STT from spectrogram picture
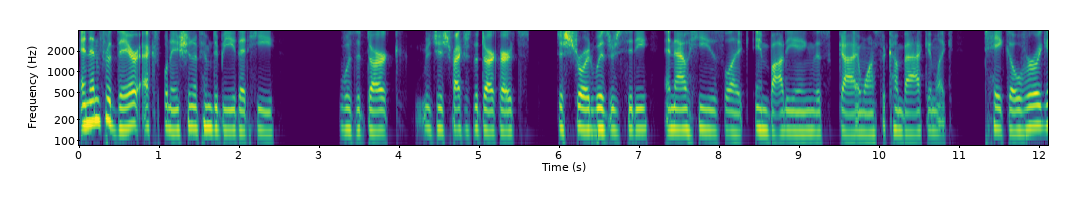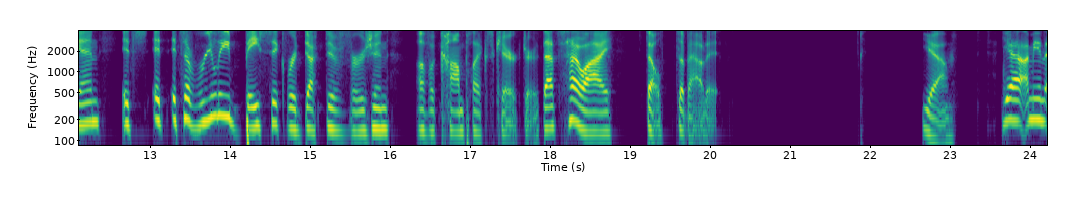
And then for their explanation of him to be that he was a dark magician, practiced the dark arts, destroyed Wizard City, and now he's like embodying this guy wants to come back and like take over again. It's it it's a really basic reductive version of a complex character. That's how I felt about it. Yeah. Yeah, I mean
